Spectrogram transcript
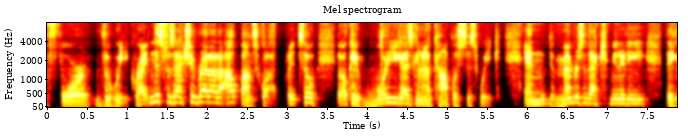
for the week, right? And this was actually right out of Outbound Squad, right? So, okay, what are you guys going to accomplish this week? And the members of that community, they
